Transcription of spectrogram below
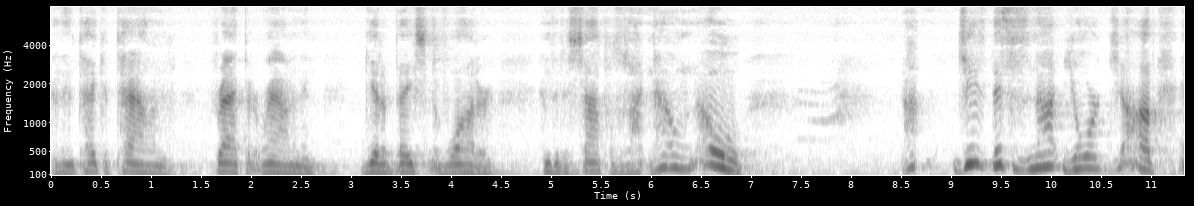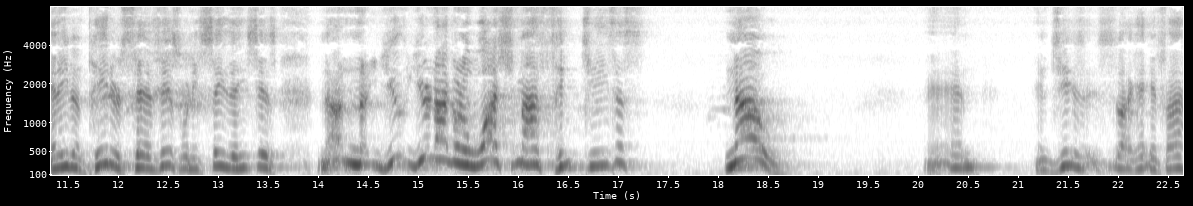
and then take a towel and wrap it around him and get a basin of water. And the disciples are like, no, no. Not, Jesus, this is not your job. And even Peter says this when he sees it. He says, no, no you, you're not going to wash my feet, Jesus. No. And, and Jesus is like, hey, if I,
